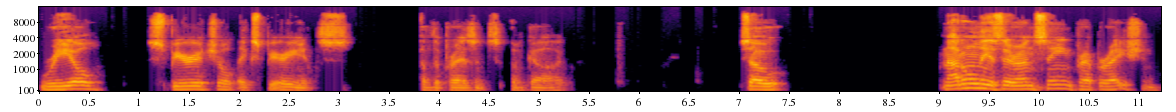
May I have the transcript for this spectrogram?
Real spiritual experience of the presence of God. So, not only is there unseen preparation,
